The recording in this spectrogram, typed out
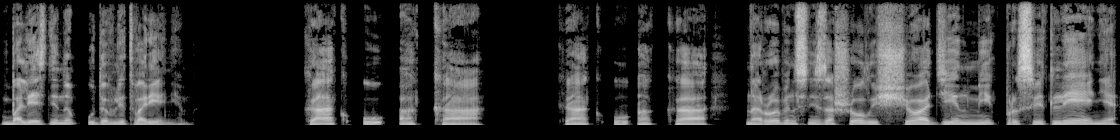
болезненным удовлетворением. «Как у Ака! Как у Ака!» На Робинс не зашел еще один миг просветления.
